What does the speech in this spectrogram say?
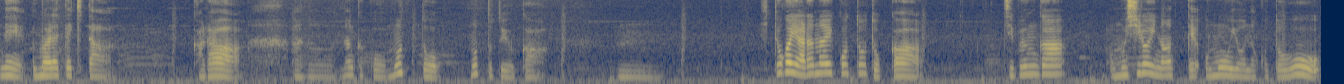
ね生まれてきたからあのなんかこうもっともっとというかうん。人がやらないこととか自分が面白いなって思うようなことを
